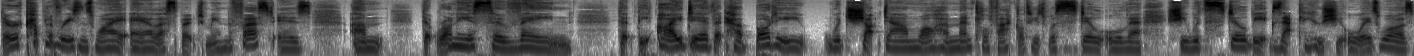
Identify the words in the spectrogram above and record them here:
there are a couple of reasons why ALS spoke to me. And the first is, um, that Ronnie is so vain that the idea that her body would shut down while her mental faculties were still all there. She would still be exactly who she always was.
